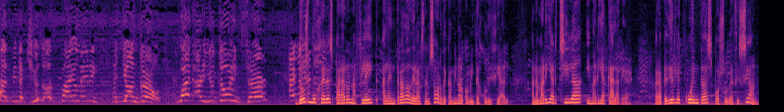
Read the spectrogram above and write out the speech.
has been accused of violating a young girl. What are you doing, sir? Dos mujeres pararon a Flake a la entrada del ascensor de camino al comité judicial, Ana María Archila y María Gallagher, para pedirle cuentas por su decisión.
